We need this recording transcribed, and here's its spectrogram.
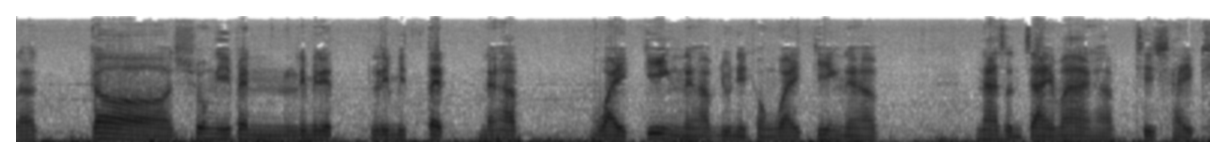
แล้วก็ช่วงนี้เป็น limited limited นะครับไวกิ้งนะครับยูนิตของไวกิ้งนะครับ น่าสนใจมากครับ ที่ใช้แค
